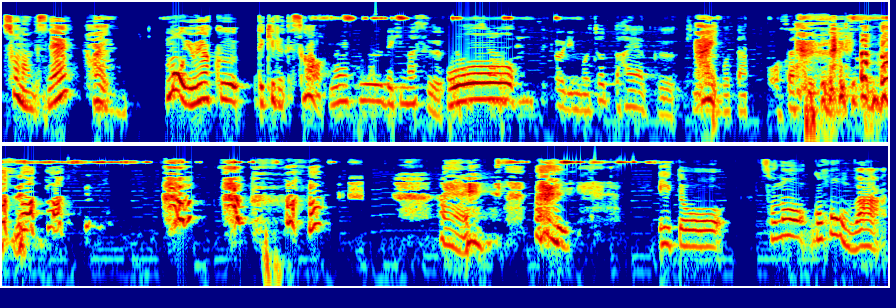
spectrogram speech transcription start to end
そうなんですね。はい。。もう予約できるんですか？予約できます。おー先生よりもちょっと早く、はいボタンを押させていただいております。はい。はい。えっ、と、その5本は、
